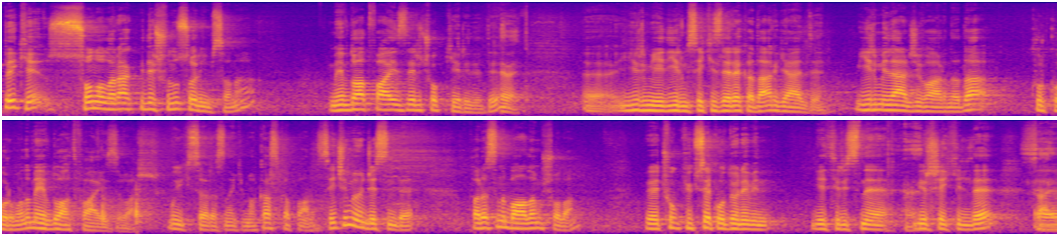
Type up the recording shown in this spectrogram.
Peki son olarak bir de şunu sorayım sana. Mevduat faizleri çok geriledi. Evet. Ee, 27-28'lere kadar geldi. 20'ler civarında da kur korumalı mevduat faizi var. Bu ikisi arasındaki makas kapandı. Seçim öncesinde parasını bağlamış olan ve çok yüksek o dönemin getirisine bir şekilde e,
